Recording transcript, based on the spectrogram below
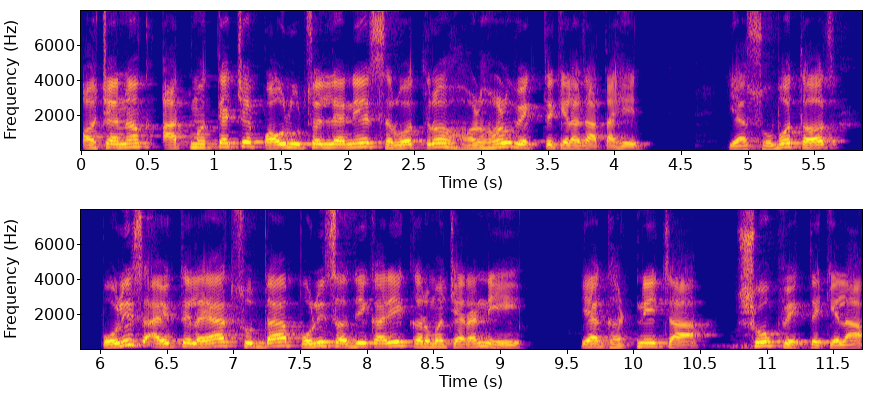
अचानक आत्महत्याचे पाऊल उचलल्याने सर्वत्र हळहळ व्यक्त केला जात आहेत यासोबतच पोलीस आयुक्तालयात सुद्धा पोलीस अधिकारी कर्मचाऱ्यांनी या घटनेचा शोक व्यक्त केला.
